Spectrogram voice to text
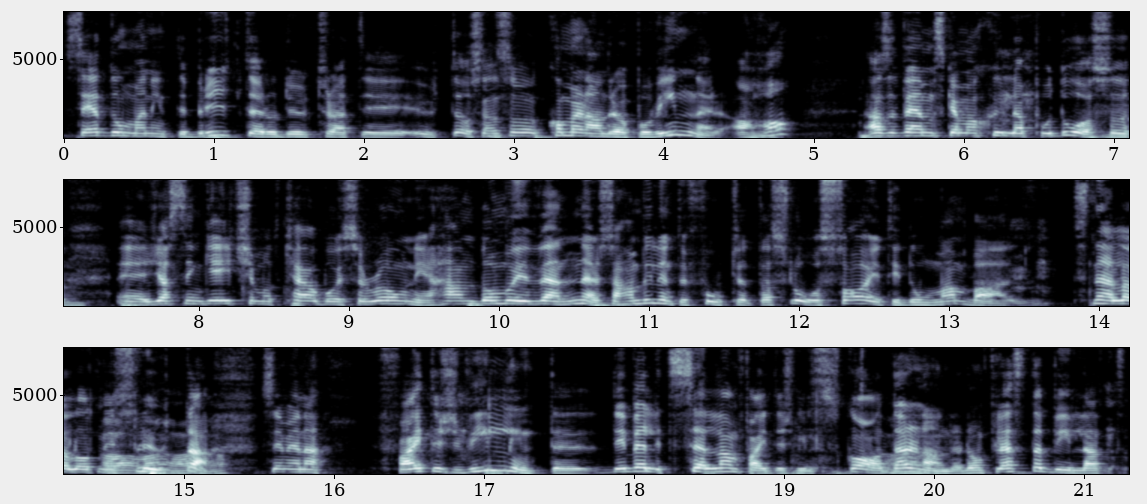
säg att domaren inte bryter och du tror att det är ute och sen så kommer den andra upp och vinner. Aha. Alltså vem ska man skylla på då? Så mm. eh, Justin Gaethje mot Cowboy Cerrone, han, de var ju vänner så han ville inte fortsätta slå och sa ju till domaren bara Snälla låt mig ja, sluta. Ja, ja. Så jag menar Fighters vill inte, det är väldigt sällan fighters vill skada den andra. De flesta vill att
